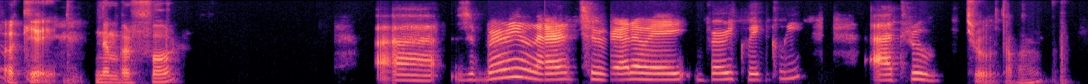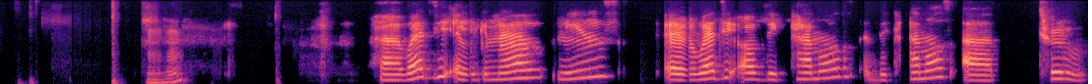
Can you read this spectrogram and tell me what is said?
okay number four uh, Jabari learned to run away very quickly uh, true true طبعا Mhm. Uh, Wadi El Gamal means uh, Wadi of the camels. The camels are true.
